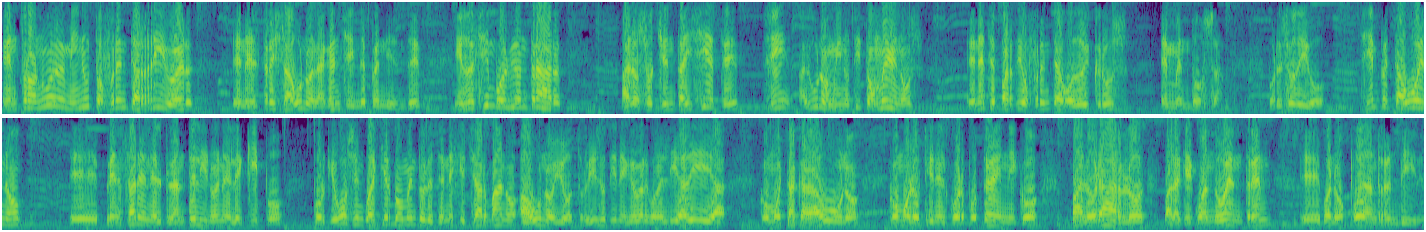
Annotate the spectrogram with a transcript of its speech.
entró nueve minutos frente a River en el 3 a 1 en la cancha independiente y recién volvió a entrar a los 87, ¿sí? algunos minutitos menos, en este partido frente a Godoy Cruz en Mendoza. Por eso digo, siempre está bueno eh, pensar en el plantel y no en el equipo, porque vos en cualquier momento le tenés que echar mano a uno y otro, y eso tiene que ver con el día a día, cómo está cada uno, cómo lo tiene el cuerpo técnico, valorarlos para que cuando entren, eh, bueno, puedan rendir.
